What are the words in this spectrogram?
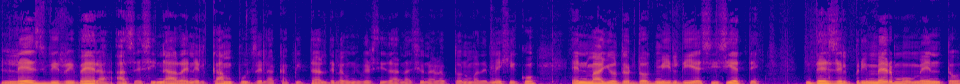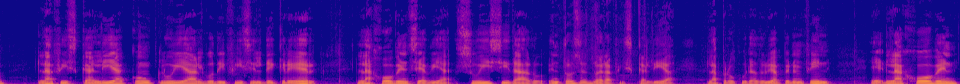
Lesbi Rivera, asesinada en el campus de la capital de la Universidad Nacional Autónoma de México en mayo del 2017. Desde el primer momento, la Fiscalía concluía algo difícil de creer. La joven se había suicidado. Entonces no era Fiscalía, la Procuraduría, pero en fin, eh, la joven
